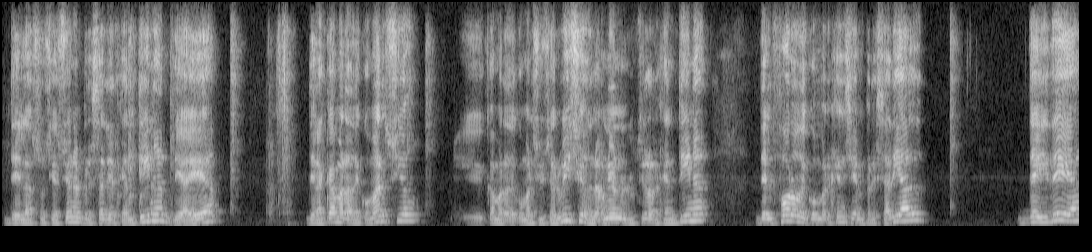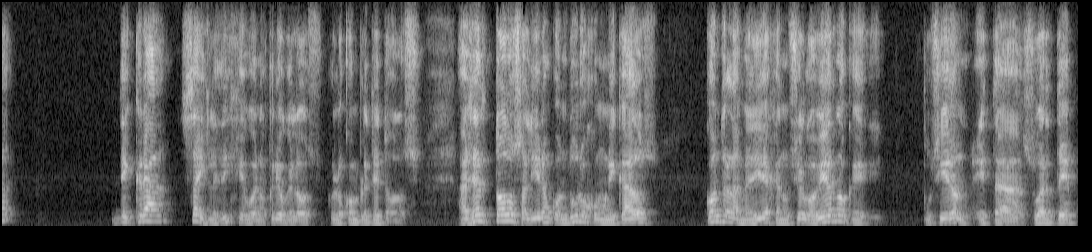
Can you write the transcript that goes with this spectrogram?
de la Asociación Empresaria Argentina, de AEA, e de la Cámara de Comercio, eh, Cámara de Comercio y Servicios, de la Unión Industrial Argentina, del Foro de Convergencia Empresarial, de IDEA, de CRA, seis les dije, bueno, creo que los, los completé todos. Ayer todos salieron con duros comunicados contra las medidas que anunció el gobierno, que pusieron esta suerte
